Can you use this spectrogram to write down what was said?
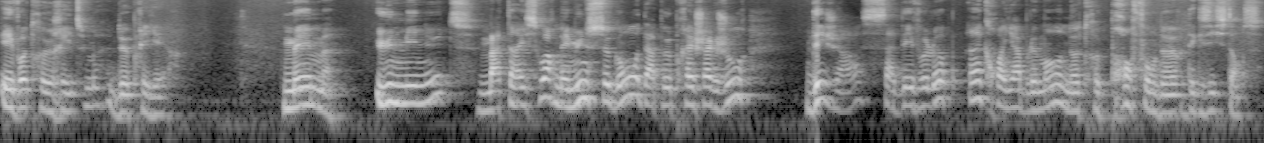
et votre rythme de prière. Même une minute, matin et soir, même une seconde à peu près chaque jour, déjà, ça développe incroyablement notre profondeur d'existence.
